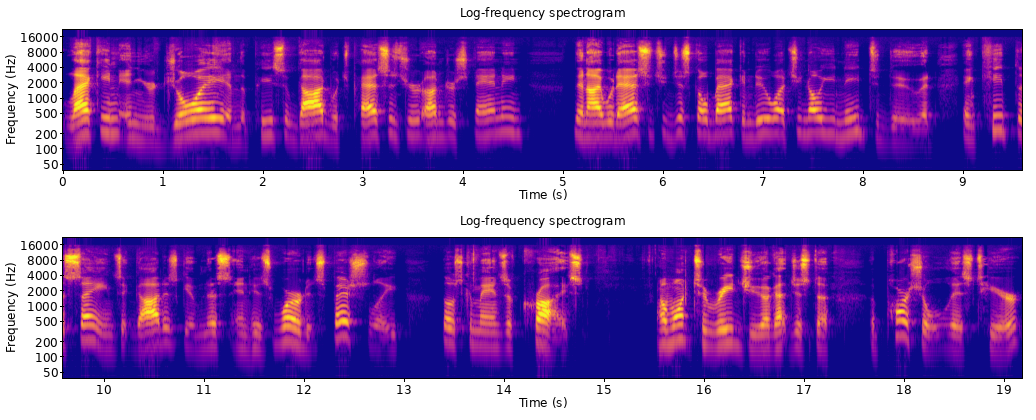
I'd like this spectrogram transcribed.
lacking in your joy and the peace of God which passes your understanding, then I would ask that you just go back and do what you know you need to do and, and keep the sayings that God has given us in His Word, especially those commands of Christ. I want to read you, I got just a, a partial list here.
